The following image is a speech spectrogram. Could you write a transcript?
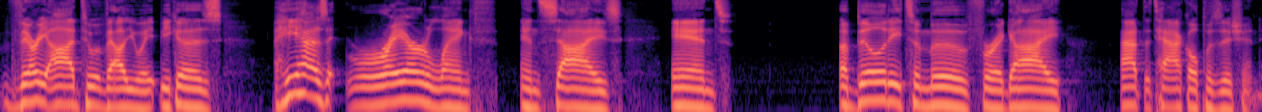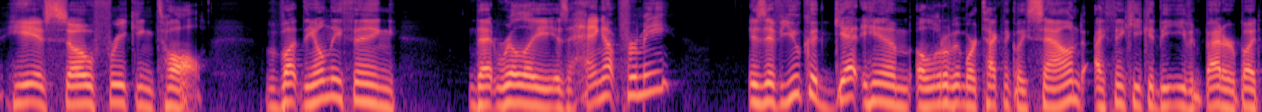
very odd to evaluate because he has rare length and size and ability to move for a guy at the tackle position. He is so freaking tall. But the only thing that really is a hang up for me is if you could get him a little bit more technically sound, I think he could be even better. But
